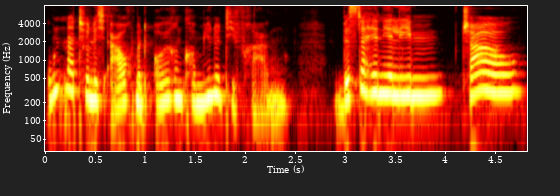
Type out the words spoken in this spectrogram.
und natürlich auch mit euren Community-Fragen. Bis dahin, ihr Lieben. Ciao.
